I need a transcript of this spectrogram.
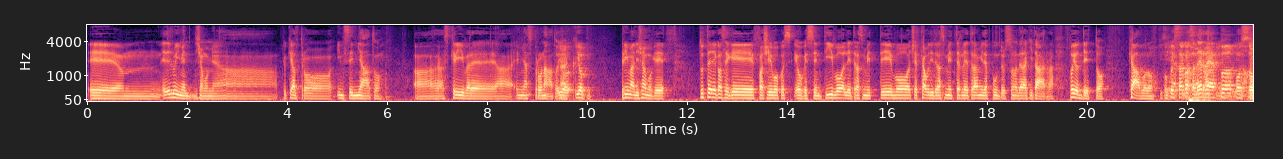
e, mm, e lui mi, diciamo, mi ha più che altro insegnato a, a scrivere a- e mi ha spronato. Io, Ecco. io prima diciamo che tutte le cose che facevo cos- o che sentivo le trasmettevo, cercavo di trasmetterle tramite appunto il suono della chitarra. Poi ho detto, cavolo, con questa cosa del rap posso,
